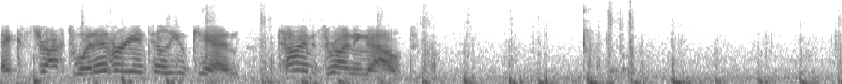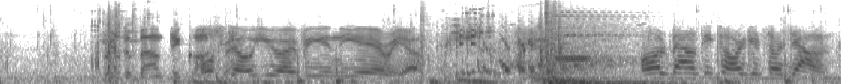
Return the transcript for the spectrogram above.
Extract whatever intel you can. Time's running out. Where's the bounty contract. Hostile UAV in the area. All bounty targets are down.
